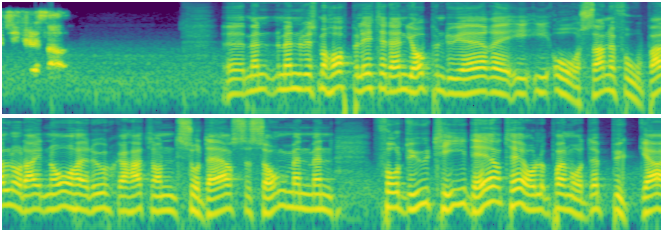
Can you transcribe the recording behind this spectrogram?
utvikler seg. Eh, men, men, hvis vi hopper litt til den jobben du gjør i, i Åsane fotball Nå, nå har du ikke hatt sånn så der sesong, men, men, får du tid der til å på en måte bygge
